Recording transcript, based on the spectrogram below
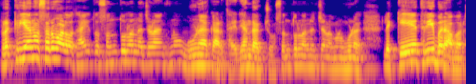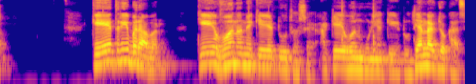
પ્રક્રિયાનો સરવાળો થાય તો સંતુલન અચળાંકનો ગુણાકાર થાય. ધ્યાન રાખજો, સંતુલન અચળાંકનો ગુણાકાર. એટલે કે થ્રી બરાબર. કે થ્રી બરાબર. કે વન અને કે ટુ થશે. આ કે વન ગુણ્યા કે ટુ ધ્યાન રાખજો ખાસ.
